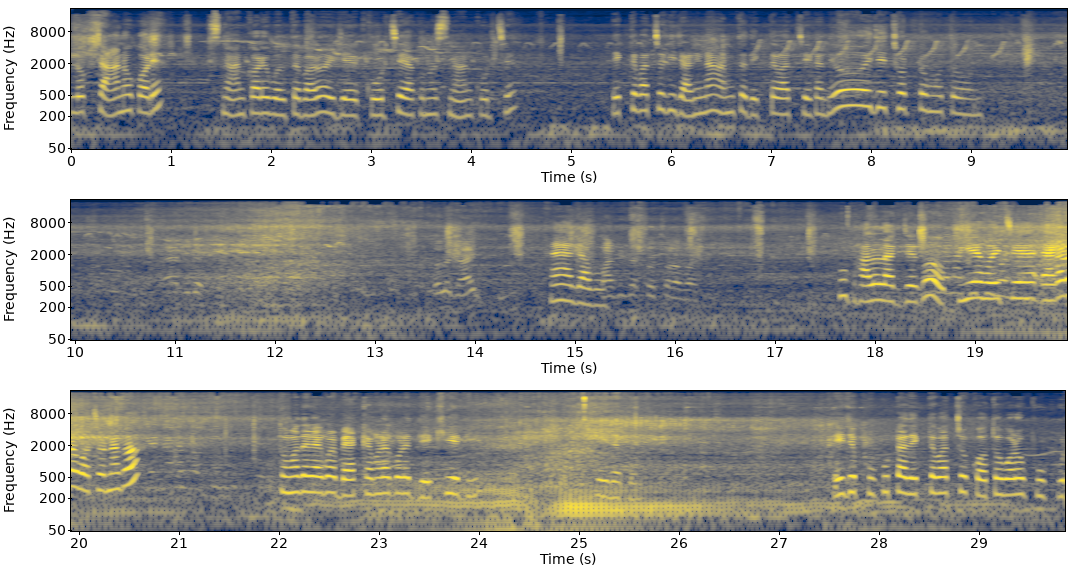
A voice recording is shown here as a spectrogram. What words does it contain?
লোক চানও করে, স্নান করে বলতে পারো। এই যে করছে এখনও স্নান করছে। দেখতে পাচ্ছ কি? জানি না, আমি তো দেখতে পাচ্ছি এখানে ওই যে ছোট্ট মতন। হ্যাঁ যাব। খুব ভালো লাগছে গো। বিয়ে হয়েছে এগারো বছর, না গো? তোমাদের একবার ব্যাক ক্যামেরা করে দেখিয়ে দিই। এই দেখো। এই যে পুকুরটা দেখতে পাচ্ছ, কত বড় পুকুর।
